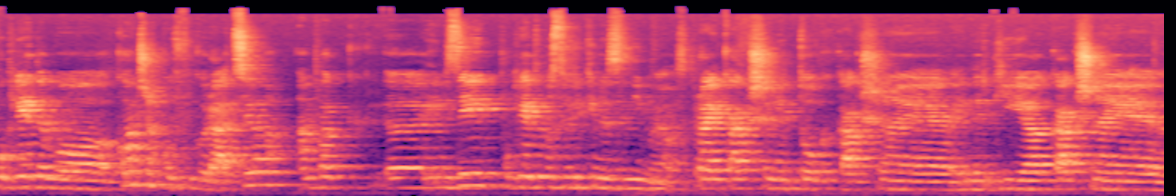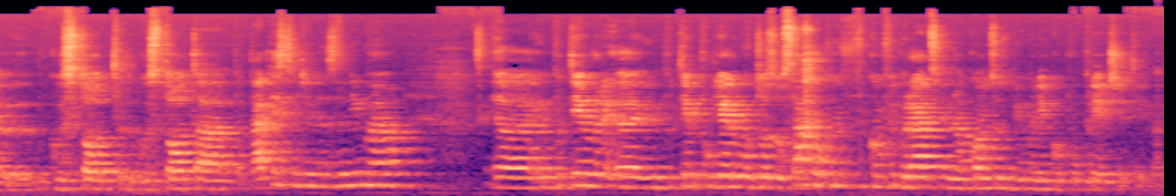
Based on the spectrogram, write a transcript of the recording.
pogledamo končno konfiguracijo, ampak uh, in zdaj pogledamo stvari, ki nas zanimajo. Spravi, kakšen je tok, kakšna je energija, kakšna je gostot, gostota, pa take stvari nas zanimajo. Eh, in potem, eh, in potem pogledamo to za vsako konfiguracijo, in na koncu dobimo neko povprečje tega.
